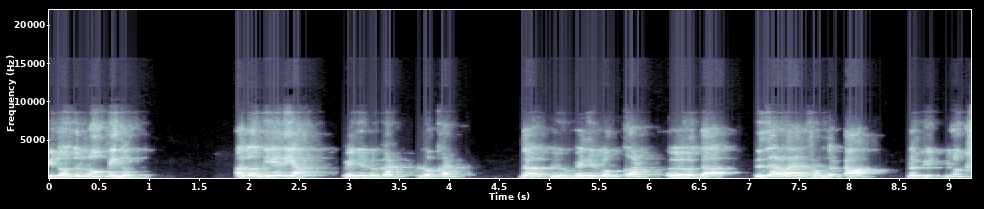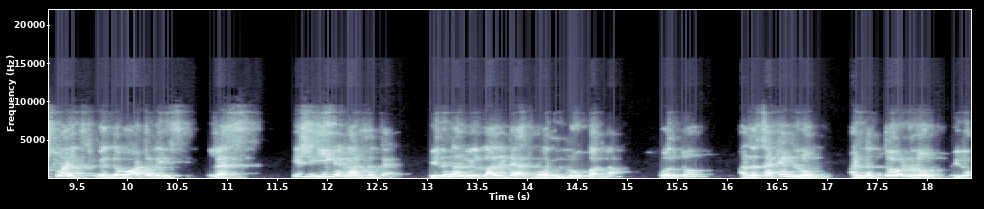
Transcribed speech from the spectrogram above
ಇದೊಂದು ಲೂಪ್ ಇದು. ಅದೊಂದು area when you look at look at the when you look at the reservoir from the top it looks like when the water is less ಇಷ್ಟು ಹೀಗೆ ಕಾಣಿಸುತ್ತೆ. ಇದನ್ನ will call it as one loop ಅಂತ. ಒಂದು and second loop and the third loop ಇದು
